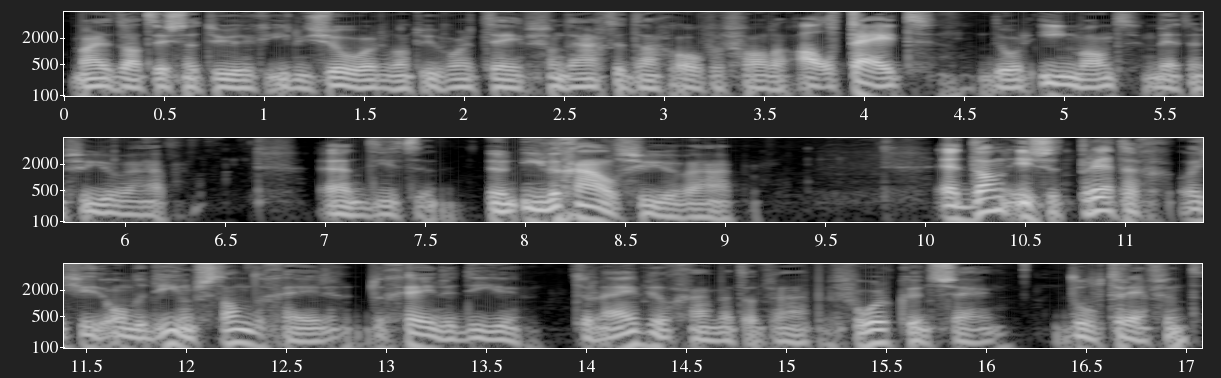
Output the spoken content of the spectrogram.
Maar dat is natuurlijk illusoor, want u wordt vandaag de dag overvallen. Altijd door iemand met een vuurwapen. En dit, een illegaal vuurwapen. En dan is het prettig als je onder die omstandigheden, degene die je te lijf wil gaan met dat wapen, voor kunt zijn, doeltreffend,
